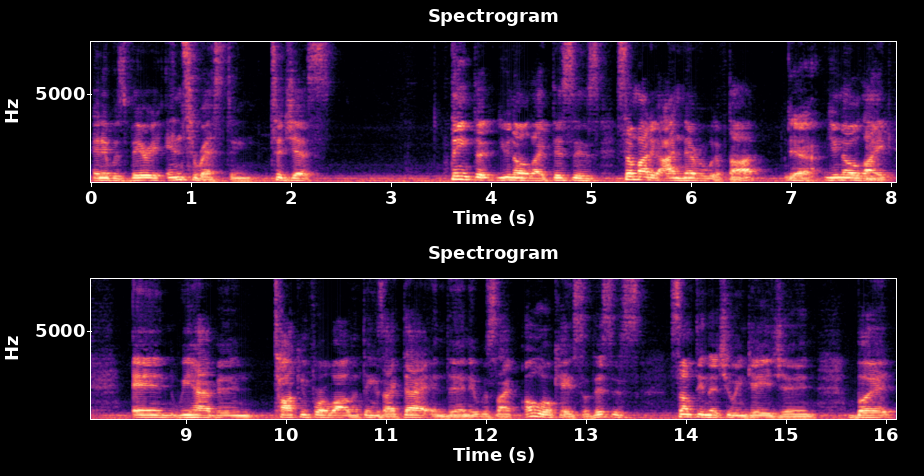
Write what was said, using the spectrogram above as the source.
and it was very interesting to just think that you know like this is somebody I never would have thought. Yeah. You know like and we have been talking for a while and things like that and then it was like, "Oh, okay, so this is something that you engage in." But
